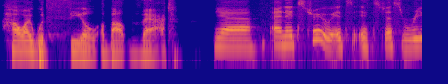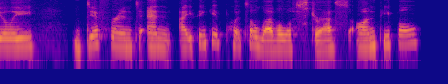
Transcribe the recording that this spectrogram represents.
How I would feel about that. Yeah. And it's true. It's, it's just really different. And I think it puts a level of stress on people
